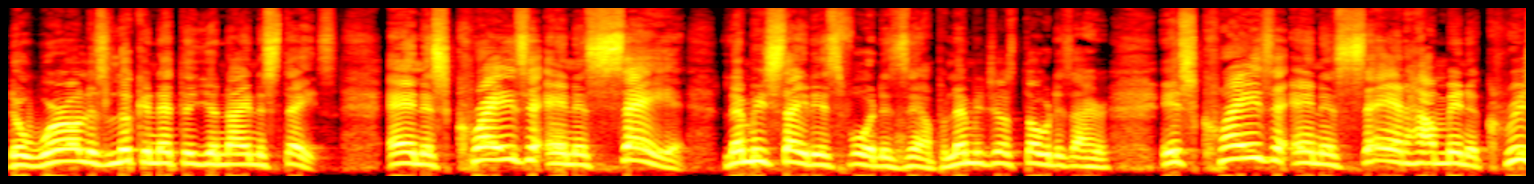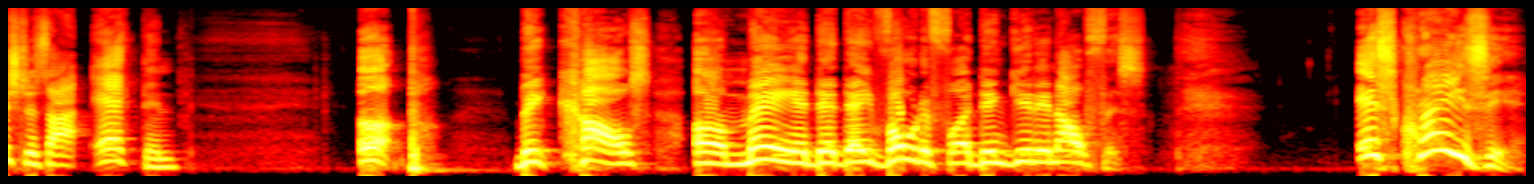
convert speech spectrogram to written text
The world is looking at the United States. And it's crazy and it's sad. Let me say this for an example. Let me just throw this out here. It's crazy and it's sad how many Christians are acting up because a man that they voted for didn't get in office. It's crazy.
